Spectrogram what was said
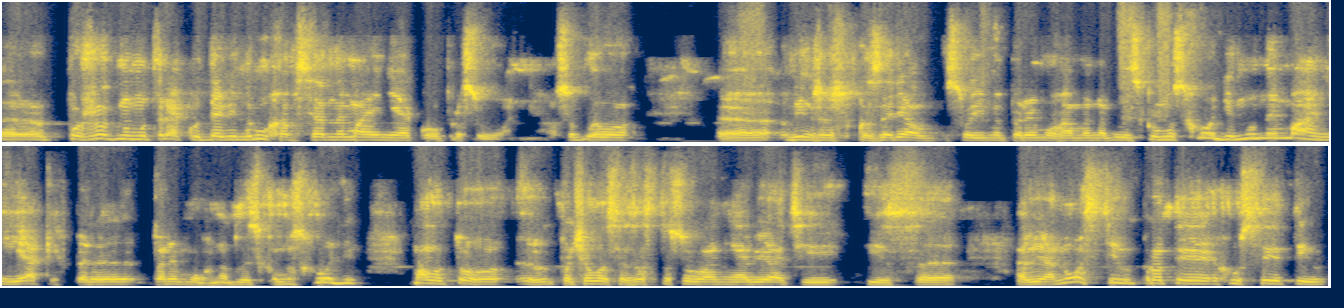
е, по жодному треку, де він рухався, немає ніякого просування. Особливо е, він же ж козиряв своїми перемогами на Близькому Сході. Ну немає ніяких пере, перемог на Близькому Сході. Мало того, е, почалося застосування авіації із е, авіаносців проти хуситів.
